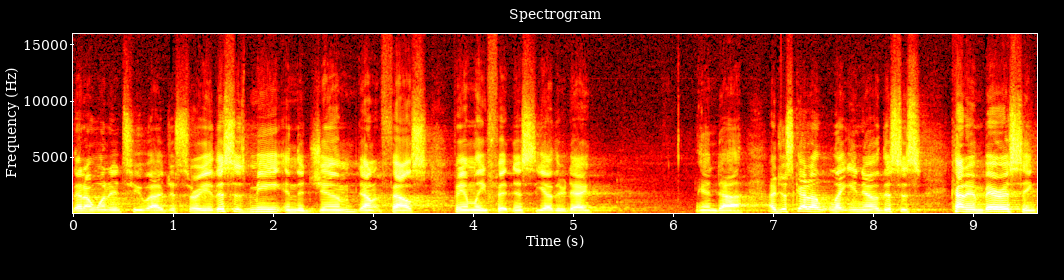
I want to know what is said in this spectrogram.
that I wanted to uh, just show you. This is me in the gym down at Faust Family Fitness the other day. And uh, I just got to let you know this is kind of embarrassing,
